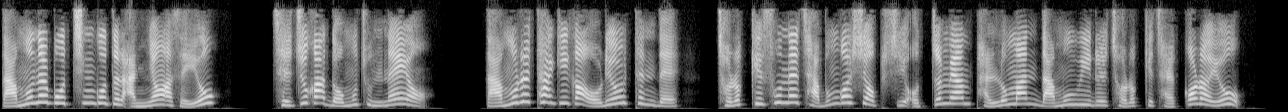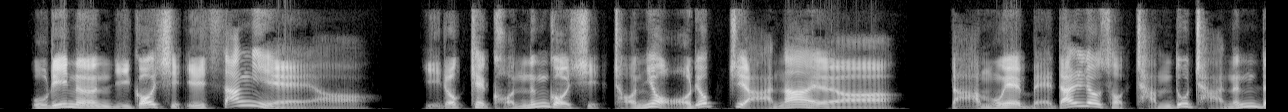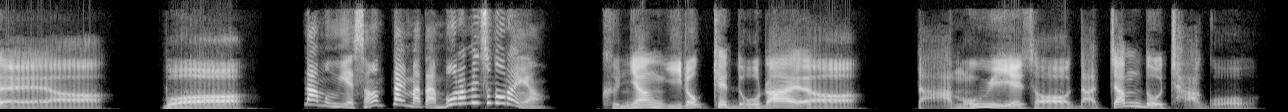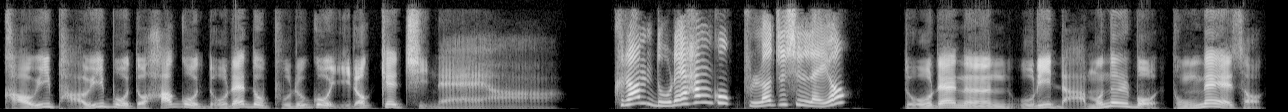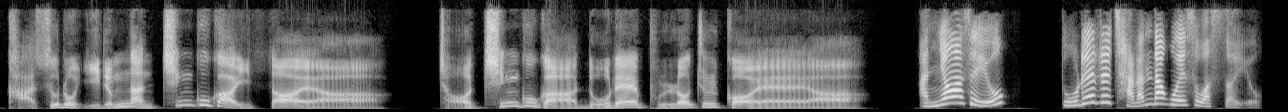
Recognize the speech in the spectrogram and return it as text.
나무늘보 친구들 안녕하세요. 제주가 너무 좋네요. 나무를 타기가 어려울 텐데 저렇게 손에 잡은 것이 없이 어쩌면 발로만 나무 위를 저렇게 잘 걸어요. 우리는 이것이 일상이에요. 이렇게 걷는 것이 전혀 어렵지 않아요. 나무에 매달려서 잠도 자는데요. 뭐, 나무 위에서 날마다 뭘 하면서 놀아요? 그냥 이렇게 놀아요. 나무 위에서 낮잠도 자고, 가위바위보도 하고, 노래도 부르고, 이렇게 지내요. 그럼 노래 한 곡 불러주실래요? 노래는 우리 나무늘보 동네에서 가수로 이름난 친구가 있어요. 저 친구가 노래 불러줄 거예요. 안녕하세요. 노래를 잘한다고 해서 왔어요.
